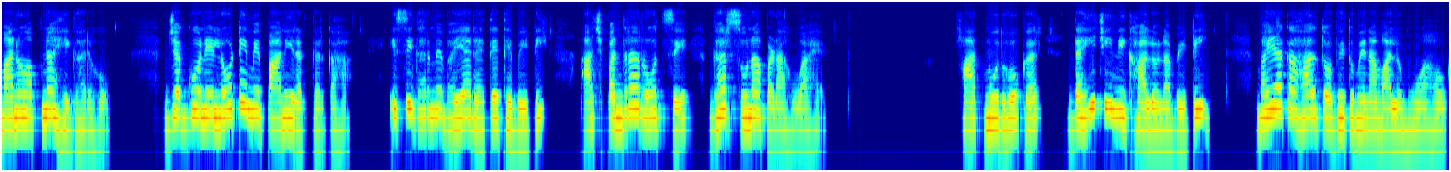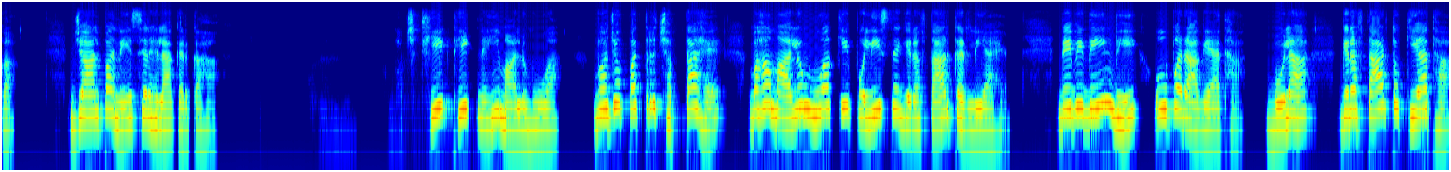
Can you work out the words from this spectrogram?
मानो अपना ही घर हो। जग्गू ने लोटे में पानी रखकर कहा इसी घर में भैया रहते थे बेटी। आज पंद्रह रोज से घर सूना पड़ा हुआ है। हाथ मुँह धोकर दही चीनी खा लो ना बेटी। भैया का हाल तो अभी तुम्हें ना मालूम हुआ होगा। जालपा ने सिर हिलाकर कहा, कुछ ठीक ठीक नहीं मालूम हुआ। वह जो पत्र छपता है, वहाँ मालूम हुआ कि पुलिस ने गिरफ़्तार कर लिया है। देवीदीन भी ऊपर आ गया था। बोला, गिरफ़्तार तो किया था,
